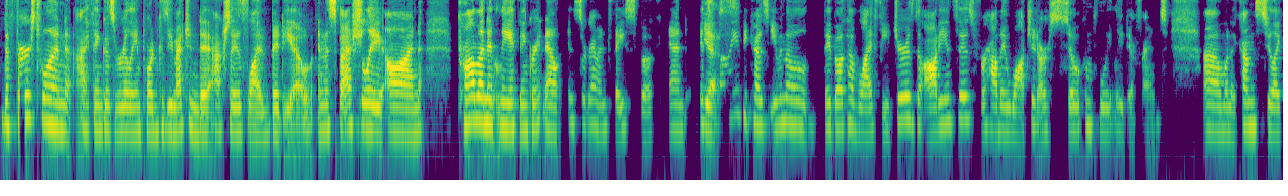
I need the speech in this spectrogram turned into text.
the first one I think is really important because you mentioned it actually is live video, and especially on prominently, I think right now, Instagram and Facebook. And it's Yes. funny because even though they both have live features, the audiences for how they watch it are so completely different. Um, when it comes to like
